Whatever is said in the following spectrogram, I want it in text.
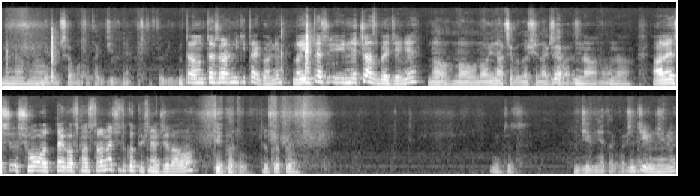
No, no. Nie wiem czemu to tak dziwnie jakoś to wtedy było. To, te żarniki tego, nie? No i też inny czas będzie, nie? No, no, no inaczej będą się nagrzewać. No, no. Ale sz- szło od tego w tą stronę, czy tylko tu się nagrzewało? Tylko tu. Tylko tu. No to Dziwnie tak właśnie. no dziwnie, nie?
